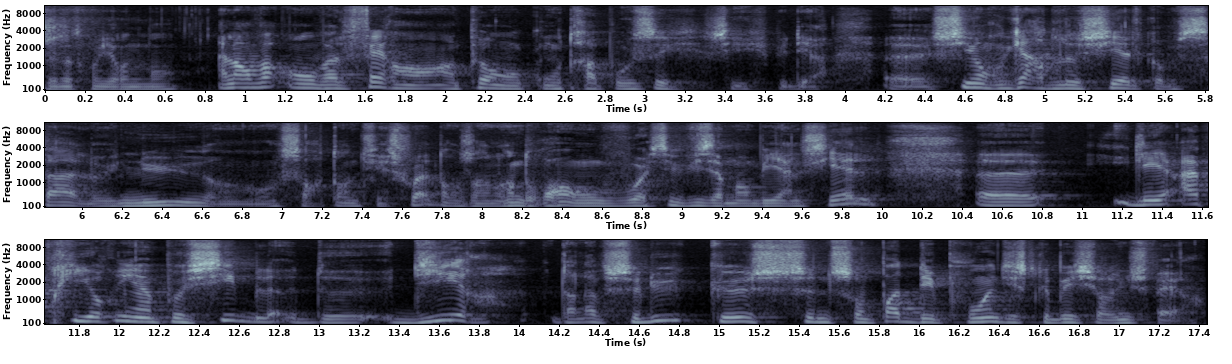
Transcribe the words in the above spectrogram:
de notre environnement? Alors on va, on va le faire un peu en contraposé, si je puis dire. si on regarde le ciel comme ça, l'œil nu, en sortant de chez soi, dans un endroit où on voit suffisamment bien le ciel, il est a priori impossible de dire dans l'absolu que ce ne sont pas des points distribués sur une sphère.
